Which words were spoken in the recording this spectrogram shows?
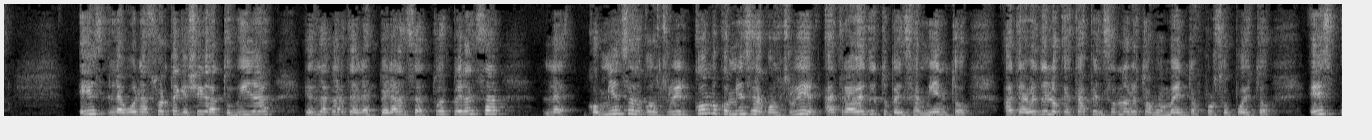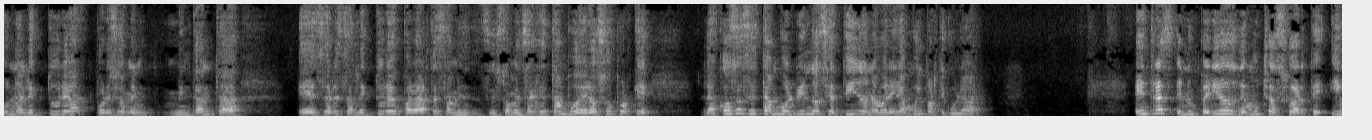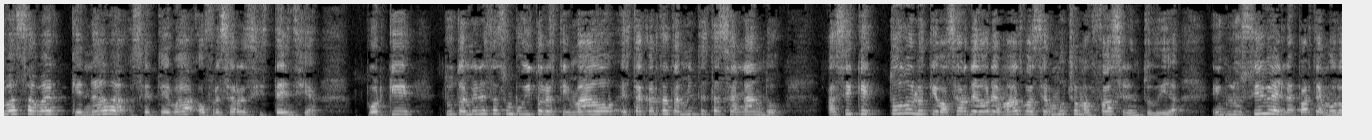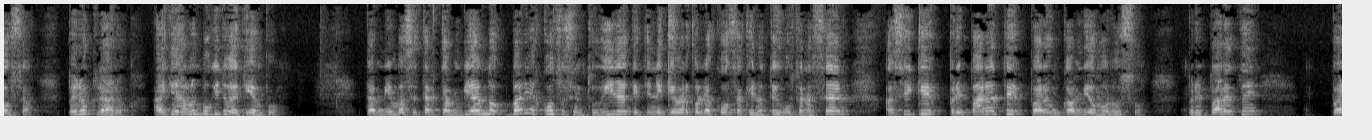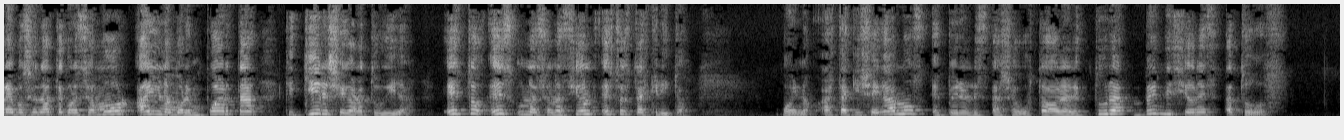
Es la buena suerte que llega a tu vida, es la carta de la esperanza. Tu esperanza la, comienzas a construir. ¿Cómo comienzas a construir? A través de tu pensamiento, a través de lo que estás pensando en estos momentos, por supuesto. Es una lectura, por eso me, encanta eh, hacer esas lecturas para darte estos mensajes tan poderosos, porque las cosas se están volviendo hacia ti de una manera muy particular. Entras en un periodo de mucha suerte y vas a ver que nada se te va a ofrecer resistencia, porque tú también estás un poquito lastimado, esta carta también te está sanando. Así que todo lo que va a ser de ahora en más va a ser mucho más fácil en tu vida, inclusive en la parte amorosa. Pero claro, hay que darle un poquito de tiempo. También vas a estar cambiando varias cosas en tu vida que tienen que ver con las cosas que no te gustan hacer. Así que prepárate para un cambio amoroso. Prepárate para emocionarte con ese amor. Hay un amor en puerta que quiere llegar a tu vida. Esto es una sanación, esto está escrito. Bueno, hasta aquí llegamos. Espero les haya gustado la lectura. Bendiciones a todos.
